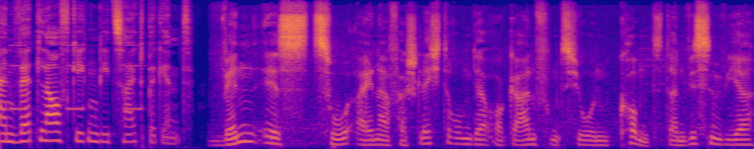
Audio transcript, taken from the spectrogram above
Ein Wettlauf gegen die Zeit beginnt. Wenn es zu einer Verschlechterung der Organfunktion kommt, dann wissen wir,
